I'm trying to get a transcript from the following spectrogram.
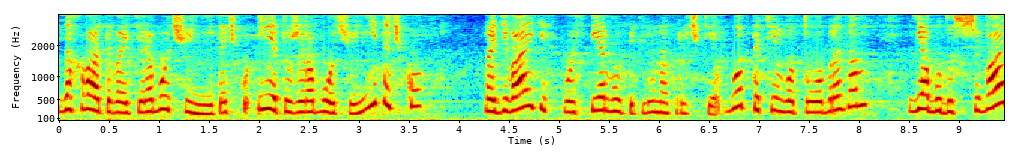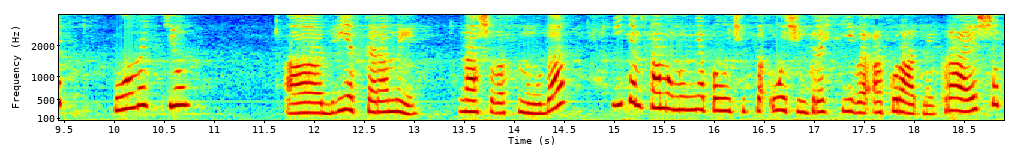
захватываете рабочую ниточку и эту же рабочую ниточку продеваете сквозь первую петлю на крючке. Вот таким вот образом я буду сшивать полностью э, две стороны нашего снуда. И тем самым у меня получится очень красивый, аккуратный краешек.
